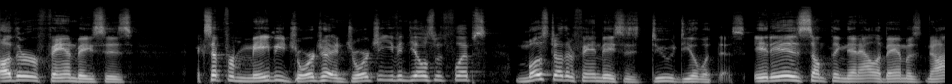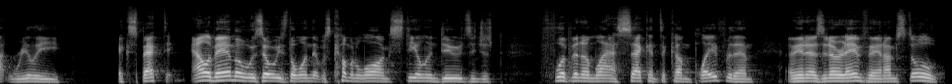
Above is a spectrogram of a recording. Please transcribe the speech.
other fan bases, except for maybe Georgia, and Georgia even deals with flips most other fan bases do deal with this. It is something that Alabama's not really expecting. Alabama was always the one that was coming along, stealing dudes and just flipping them last second to come play for them. I mean, as a Notre Dame fan, I'm still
